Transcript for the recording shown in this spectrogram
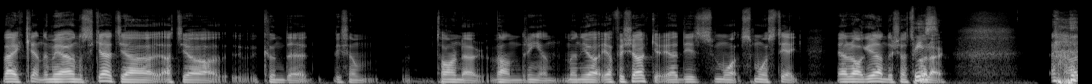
Verkligen, men jag önskar att jag, att jag kunde liksom ta den där vandringen, men jag, jag försöker, jag, det är små, små steg. Jag lagar ju ändå köttbullar. Ja,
